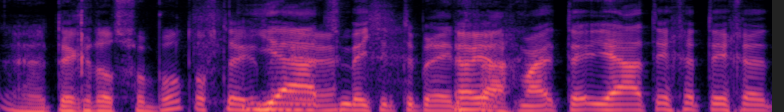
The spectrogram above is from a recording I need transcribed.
Eh, tegen dat verbod of tegen Ja, de- het is een beetje een te brede Nou ja. vraag. Maar te- ja, tegen, tegen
